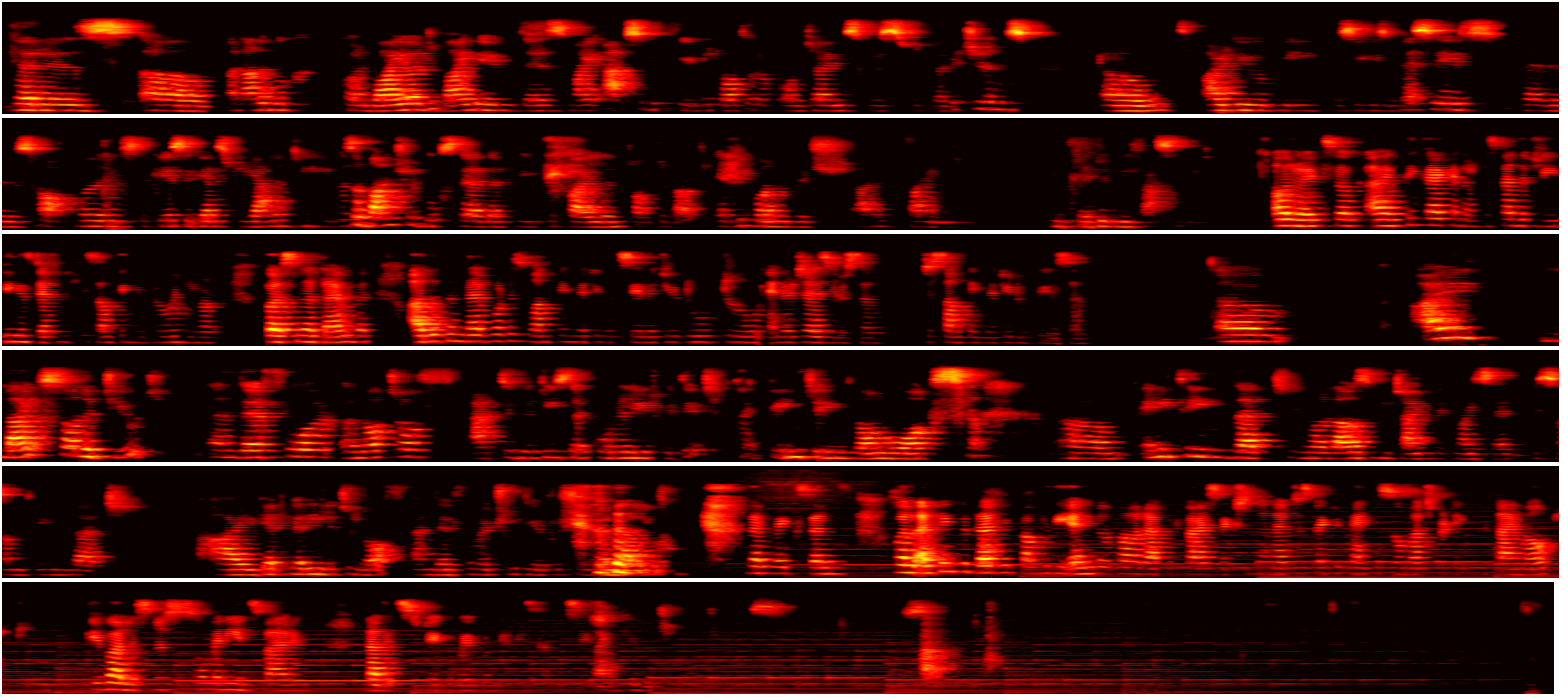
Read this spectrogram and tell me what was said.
There is uh, another book called Wired by him. There's my absolute favorite author of all times, Christopher Hitchens uh, with arguably a series of essays. There is Hoffman's The Case Against Reality. There's a bunch of books there that we profiled and talked about, every one of which I find incredibly fascinating. All right. So I think I can understand that reading is definitely something you do in your personal time. But other than that, what is one thing that you would say that you do to energize yourself? Just something that you do for yourself. Um, I like solitude, and therefore, a lot of activities that correlate with it, like painting, long walks, um, anything that you know allows me time with myself, is something that I get very little of, and therefore I truly appreciate and value. That makes sense. Well, I think with that, we've come to the end of our rapid fire section, and I'd just like to thank you so much for taking the time out to give our listeners so many inspiring nuggets to take away from today's conversation. Thank you, Richard.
